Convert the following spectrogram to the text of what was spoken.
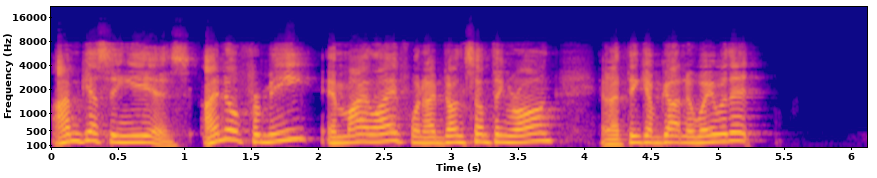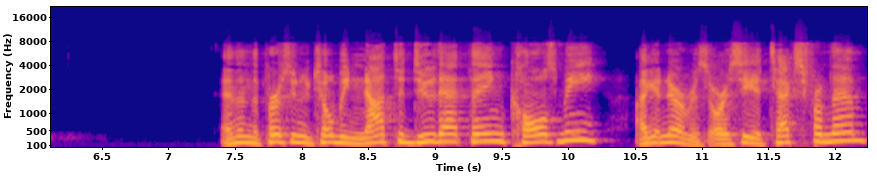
I'm guessing he is. I know for me in my life when I've done something wrong and I think I've gotten away with it, and then the person who told me not to do that thing calls me, I get nervous. Or I see a text from them,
